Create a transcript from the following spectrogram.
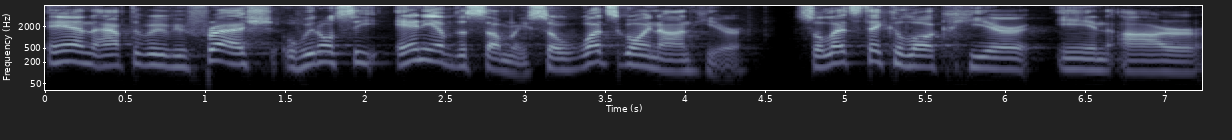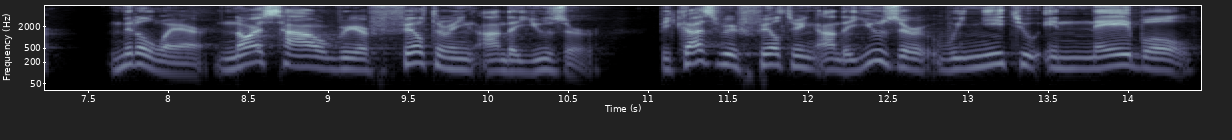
And after we refresh, we don't see any of the summary. So what's going on here? So let's take a look here in our middleware. Notice how we're filtering on the user. Because we're filtering on the user, we need to enable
